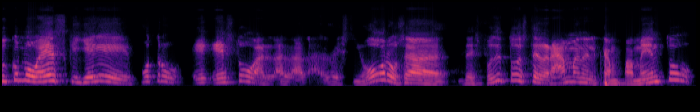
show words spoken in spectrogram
¿Tú cómo ves que llegue otro, e- esto al, al, vestidor? O sea, después de todo este drama en el campamento,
